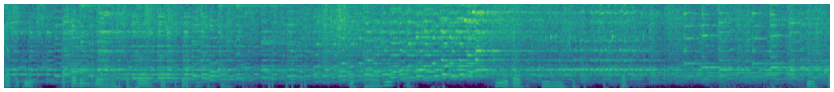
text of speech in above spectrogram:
Я тут не походу був, у вас тут три точка три точка І стражник. Ну, буде це не можу. Так? Фу,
